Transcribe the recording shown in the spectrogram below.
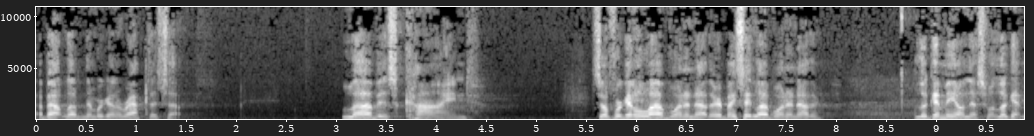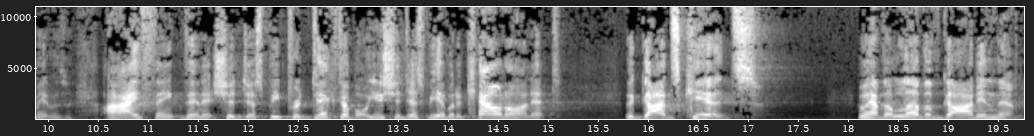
about love, and then we're going to wrap this up. Love is kind. So if we're going to love one another, everybody say love one another. Look at me on this one. Look at me. I think then it should just be predictable. You should just be able to count on it that God's kids who have the love of God in them,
